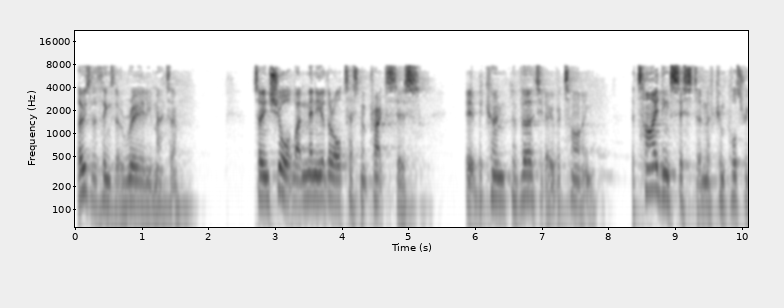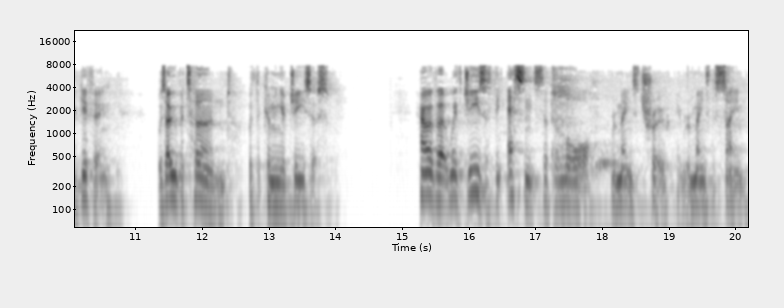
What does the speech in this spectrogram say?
Those are the things that really matter. So, in short, like many other Old Testament practices, it became perverted over time. The tithing system of compulsory giving was overturned with the coming of Jesus. However, with Jesus, the essence of the law remains true, it remains the same.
